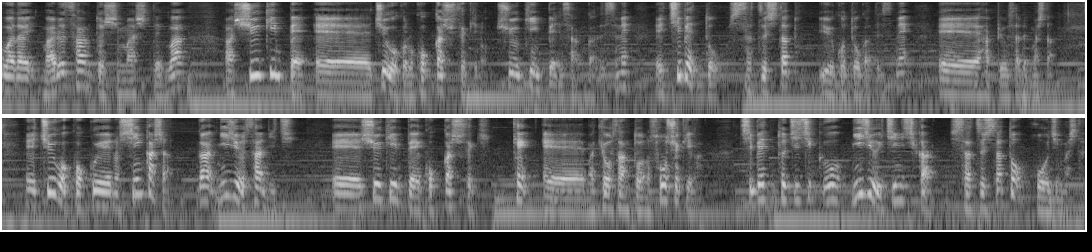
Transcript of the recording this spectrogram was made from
の話題、丸3としましては、習近平、えー、中国の国家主席の習近平さんがですね、チベットを視察したということがですね、えー、発表されました。中国国営の新華社が23日、えー、習近平国家主席兼、えーま、共産党の総書記がチベット自治区を21日から視察したと報じました。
